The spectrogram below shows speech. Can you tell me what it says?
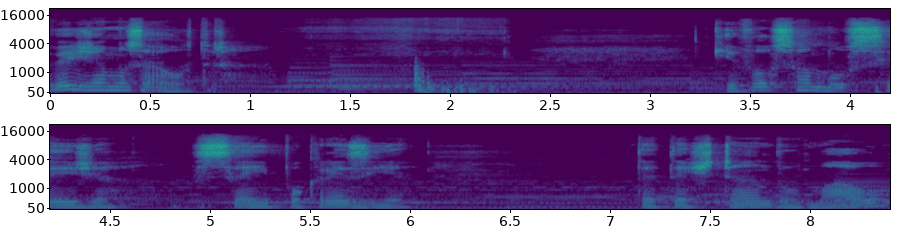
Vejamos a outra. Que vosso amor seja sem hipocrisia, detestando o mal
